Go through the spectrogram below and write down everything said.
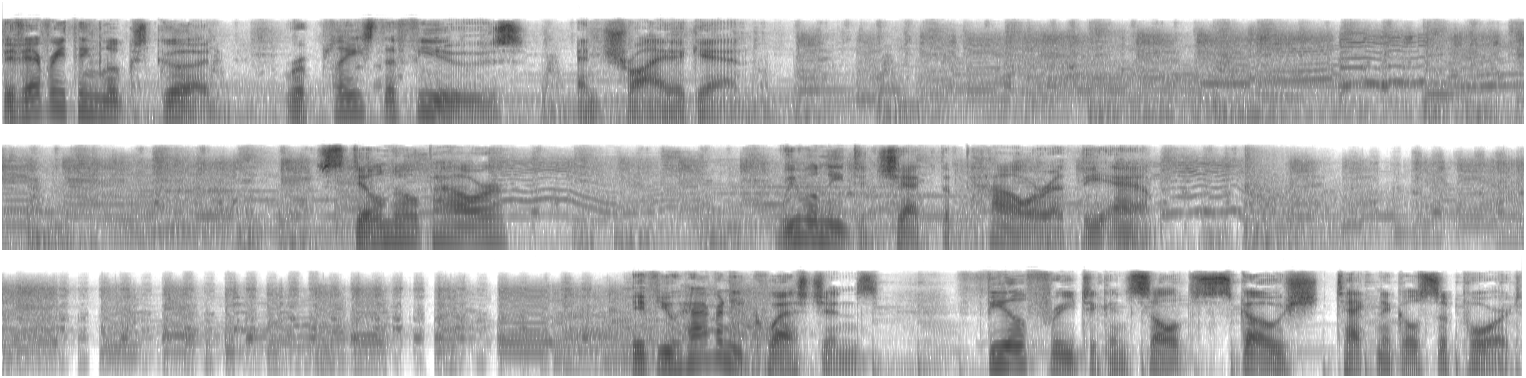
If everything looks good, replace the fuse and try again. Still no power? We will need to check the power at the amp. If you have any questions, feel free to consult Scosche technical support.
